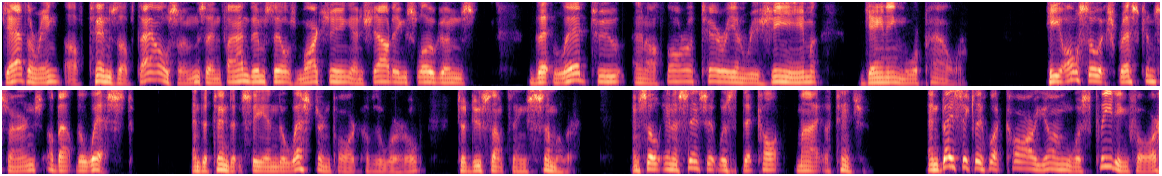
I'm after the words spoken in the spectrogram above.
gathering of tens of thousands and find themselves marching and shouting slogans that led to an authoritarian regime gaining more power. He also expressed concerns about the West and the tendency in the Western part of the world to do something similar. And so, in a sense, it was that caught my attention. And basically, what Carl Jung was pleading for,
